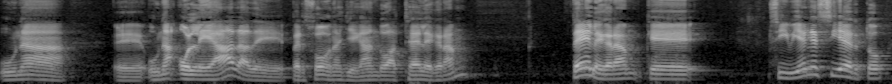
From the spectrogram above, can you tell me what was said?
una, eh, una oleada de personas llegando a Telegram. Telegram que, si bien es cierto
